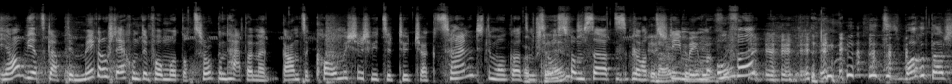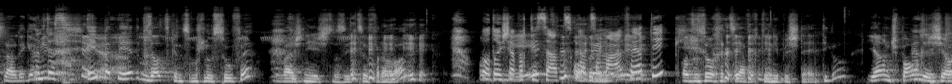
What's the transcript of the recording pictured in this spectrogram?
ja, wird es, glaube ich, mega lustig. Er kommt dann vom Motor zurück und hat einen ganz komischen schweizerdeutschen Akzent. Dann geht am? Schluss vom Satz geht die Genau, Stimme immer genau. auf. Das machen die Ausstrahlung. Immer bei jedem Satz gehen zum Schluss rauf. Du weißt nie, ist das jetzt eine Frage? Oder ist einfach der Satz gerade formal fertig? Oder suchen sie einfach deine Bestätigung? Ja, und spannend ist ja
